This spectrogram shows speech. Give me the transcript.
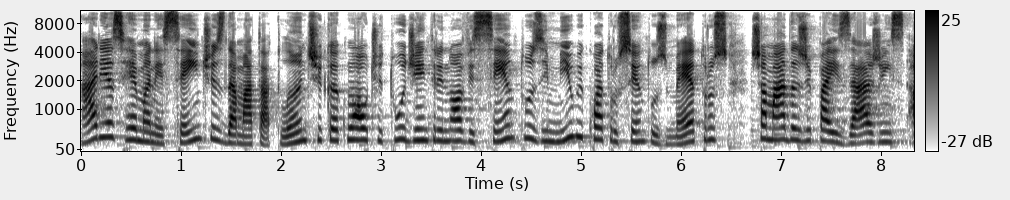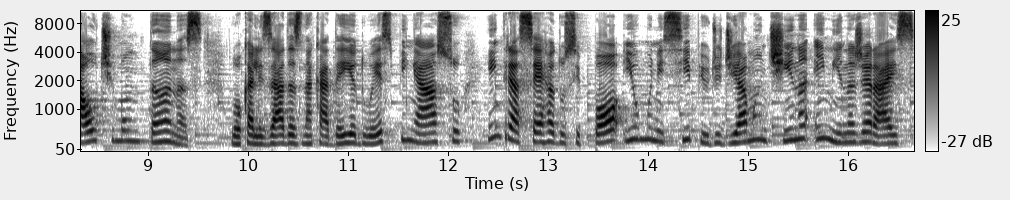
Áreas remanescentes da Mata Atlântica com altitude entre 900 e 1.400 metros, chamadas de paisagens altimontanas, localizadas na cadeia do Espinhaço, entre a Serra do Cipó e o município de Diamantina, em Minas Gerais.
